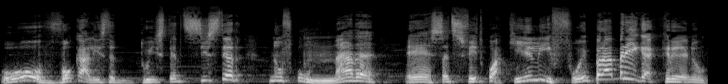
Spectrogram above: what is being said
o vocalista do Twisted Sister, não ficou nada é, satisfeito com aquilo e foi pra briga, crânio.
